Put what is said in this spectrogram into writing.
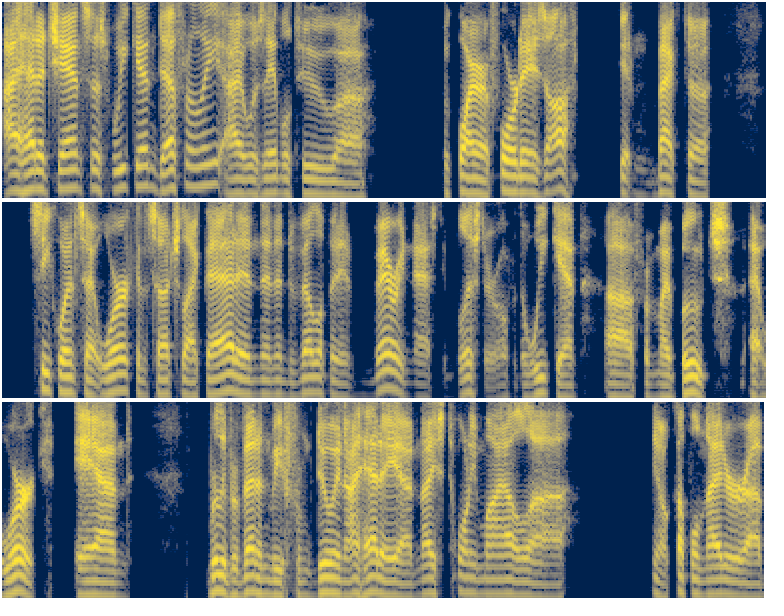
I had a chance this weekend. Definitely, I was able to uh, acquire four days off, getting back to sequence at work and such like that, and then developing a very nasty blister over the weekend uh, from my boots at work, and really prevented me from doing. I had a, a nice twenty mile, uh, you know, couple nighter uh,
